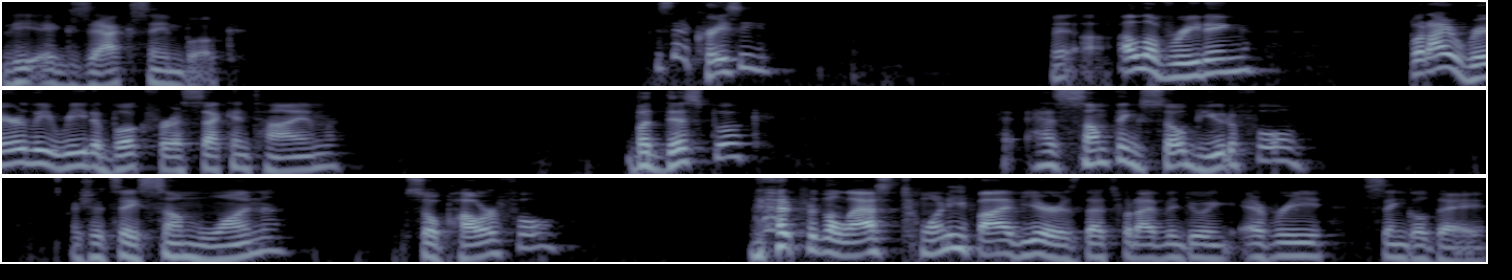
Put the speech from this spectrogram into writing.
the exact same book. Isn't that crazy? I love reading, but I rarely read a book for a second time. But this book has something so beautiful, I should say, someone so powerful, that for the last 25 years, that's what I've been doing every single day.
